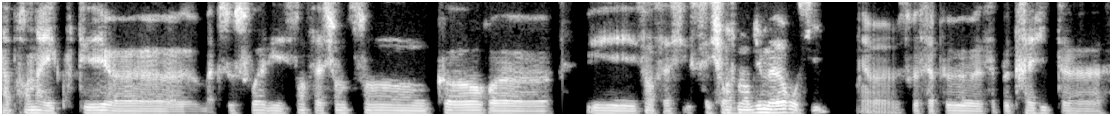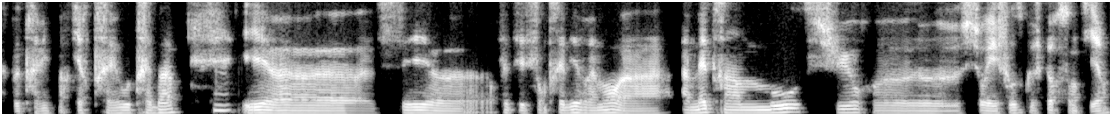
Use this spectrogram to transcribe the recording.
apprendre à écouter, bah, que ce soit les sensations de son corps, heu, les sensations ses changements d'humeur aussi, heu, parce que ça peut ça peut très vite, heu, ça peut très vite partir très haut, très bas. Mmh. Et heu, c'est, heu, en fait, c'est s'entraîner vraiment à à mettre un mot sur, heu, sur les choses que je peux ressentir,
